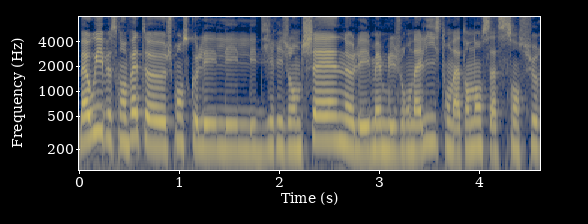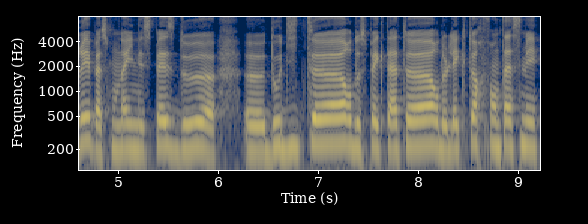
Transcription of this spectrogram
bah oui, parce qu'en fait, euh, je pense que les, les- les dirigeants de chaîne, les, même les journalistes, on a tendance à se censurer parce qu'on a une espèce de euh, euh, d'auditeurs, de spectateurs, de lecteurs fantasmés.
